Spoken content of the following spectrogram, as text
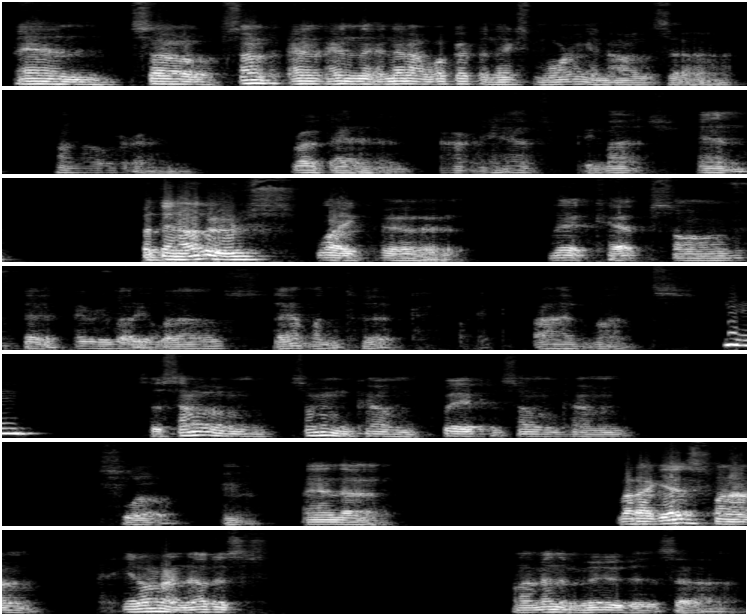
And so some and, and and then I woke up the next morning and I was uh hungover and wrote that in an hour and a half pretty much. And but then others like uh that cat song that everybody loves, that one took like five months. Mhm. So some of them some of them come quick and some of them come slow, you know. And uh but I guess when I'm, you know what I notice when I'm in the mood is uh,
